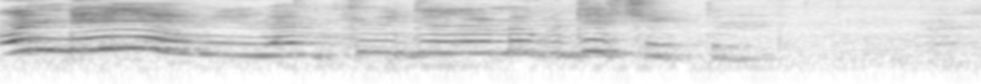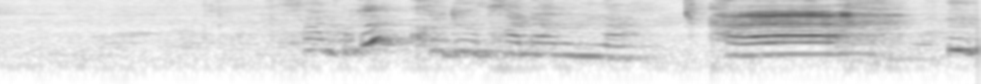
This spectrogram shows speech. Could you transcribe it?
O ne yemeği? Ben bütün videolarımı burada çektim. Sen burada mı kurdun kanalını? Ha.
